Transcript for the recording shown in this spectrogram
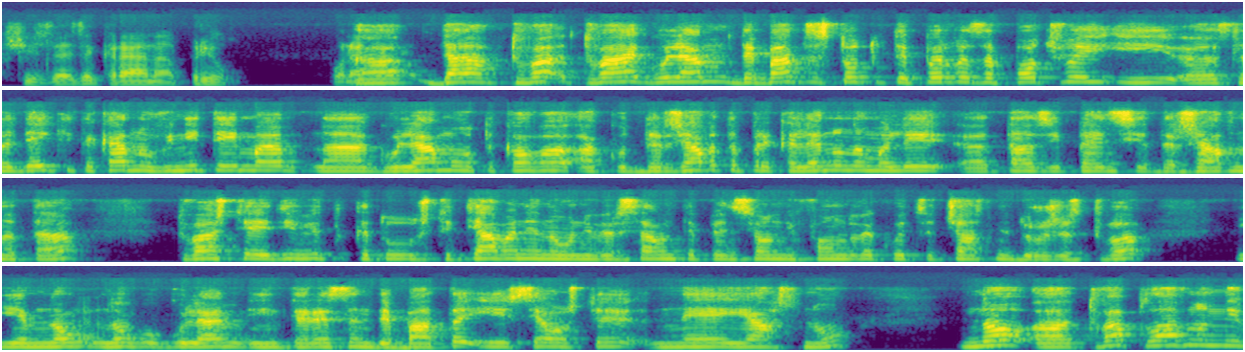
ще излезе края на април. А, да, това, това е голям дебат, защото те първа започва и а, следейки така новините има а, голямо такова, ако държавата прекалено намали а, тази пенсия, държавната, това ще е един вид като ощетяване на универсалните пенсионни фондове, които са частни дружества и е много, много голям и интересен дебата и все още не е ясно. Но а, това плавно ни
